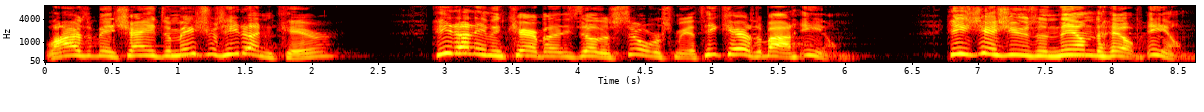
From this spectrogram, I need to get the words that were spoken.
lives are being changed. Demetrius, he doesn't care. He doesn't even care about these other silversmiths. He cares about him. He's just using them to help him.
